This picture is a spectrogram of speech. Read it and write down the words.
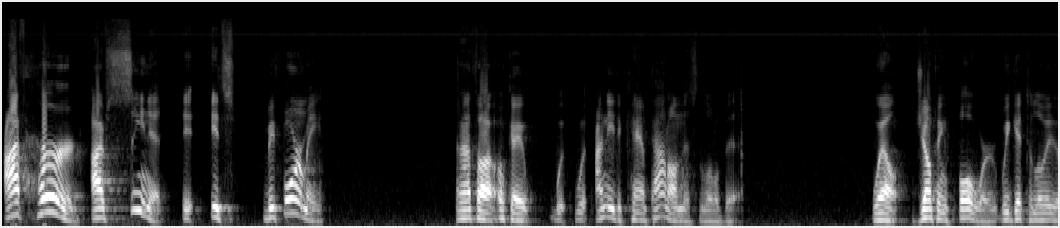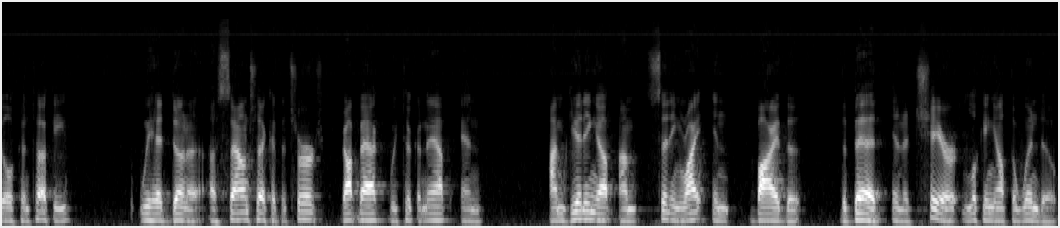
I've heard, I've seen it. it it's before me. And I thought, okay, I need to camp out on this a little bit. Well, jumping forward, we get to Louisville, Kentucky. We had done a, a sound check at the church, got back, we took a nap, and I'm getting up. I'm sitting right in by the, the bed in a chair looking out the window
